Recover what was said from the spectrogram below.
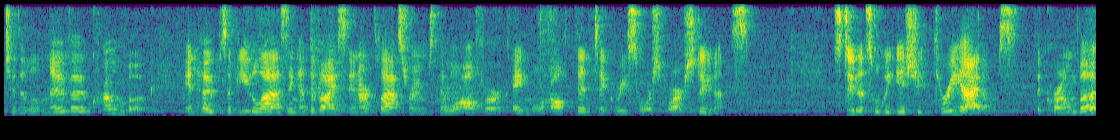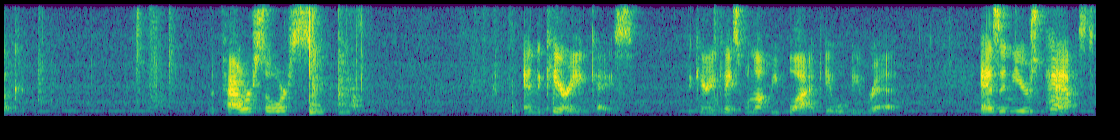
to the Lenovo Chromebook in hopes of utilizing a device in our classrooms that will offer a more authentic resource for our students. Students will be issued three items, the Chromebook, the power source, and a carrying case. The carrying case will not be black, it will be red. As in years past,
